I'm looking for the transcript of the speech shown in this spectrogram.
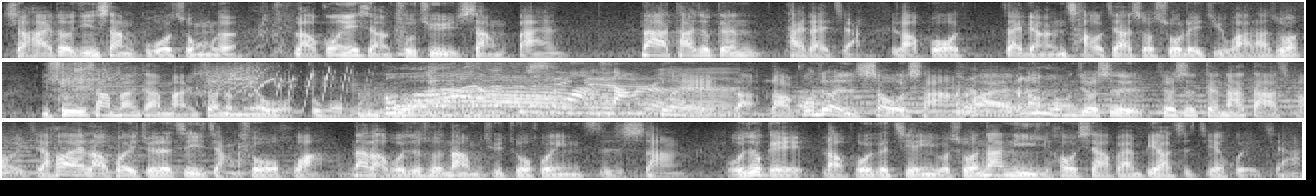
小孩都已经上国中了，老公也想出去上班，那他就跟太太讲，老婆在两人吵架的时候说了一句话，他说，你出去上班干嘛？你赚的没有我多。哇，不行，伤人。对，老老公就很受伤，后来老公就是就是跟他大吵一架，后来老婆也觉得自己讲错话，那老婆就说，那我们去做婚姻咨商，我就给老婆一个建议，我说，那你以后下班不要直接回家，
